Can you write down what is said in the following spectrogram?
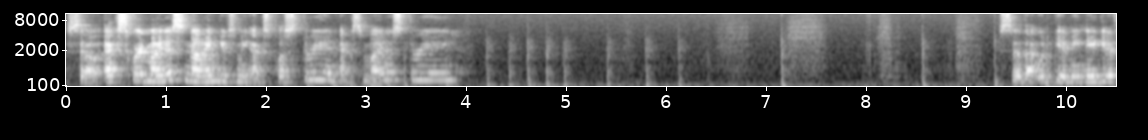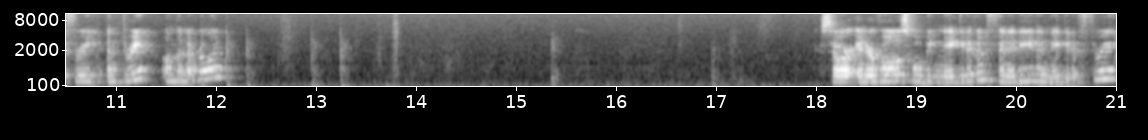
So x squared minus 9 gives me x plus 3 and x minus 3. So that would give me negative 3 and 3 on the number line. So our intervals will be negative infinity to negative 3,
